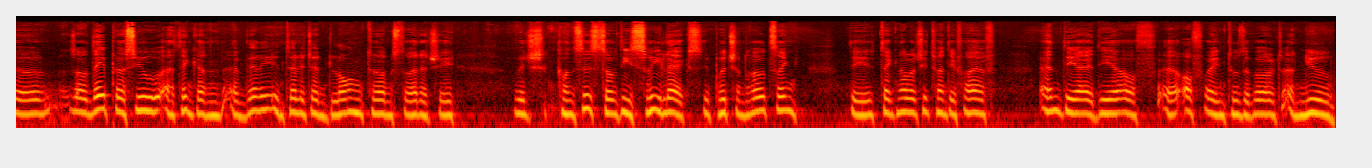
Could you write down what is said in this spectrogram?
Uh, so they pursue, I think, a very intelligent long-term strategy, which consists of these three legs: the bridge and road thing, the technology 25, and the idea of uh, offering to the world a new,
